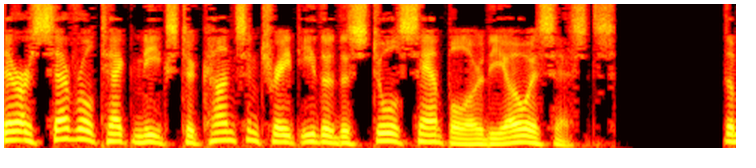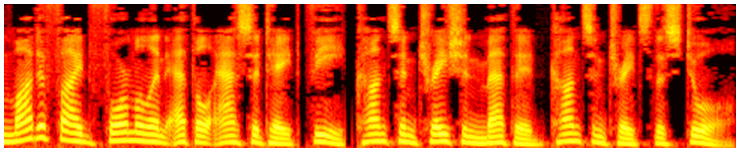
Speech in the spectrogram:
There are several techniques to concentrate either the stool sample or the oocysts. The modified formalin ethyl acetate concentration method concentrates the stool.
